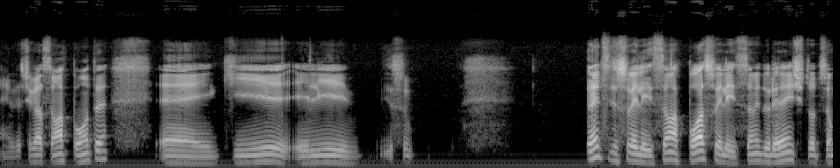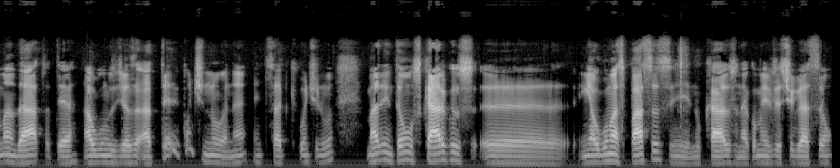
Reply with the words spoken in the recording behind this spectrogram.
A investigação aponta é, que ele. Isso antes de sua eleição, após sua eleição e durante todo o seu mandato, até alguns dias, até continua, né? A gente sabe que continua, mas então os cargos uh, em algumas pastas, e no caso, né, como a investigação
